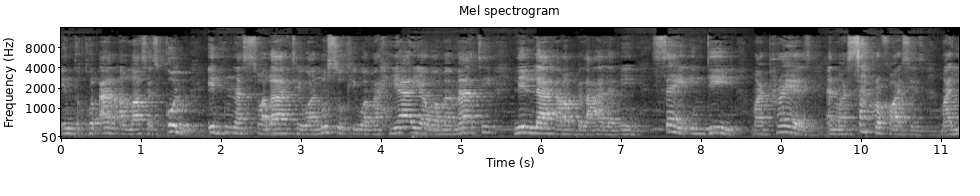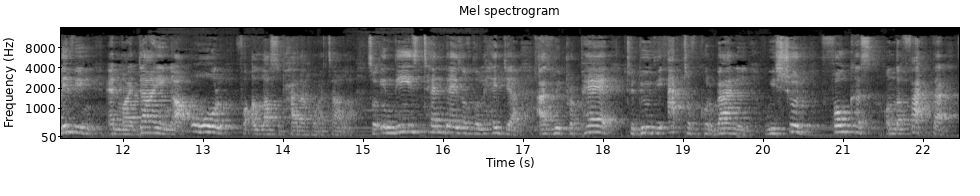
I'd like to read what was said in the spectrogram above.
in the Quran Allah says, قُلْ إِنَّ الصَّلَاةِ وَنُسُكِ وَمَحْيَايَ وَمَمَاتِ لِلَّهِ رَبِّ الْعَالَمِينَ Say indeed, my prayers and my sacrifices, my living and my dying are all for Allah subhanahu wa ta'ala. So in these 10 days of Dhul Hijjah, as we prepare to do the act of Qurbani, we should focus on the fact that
